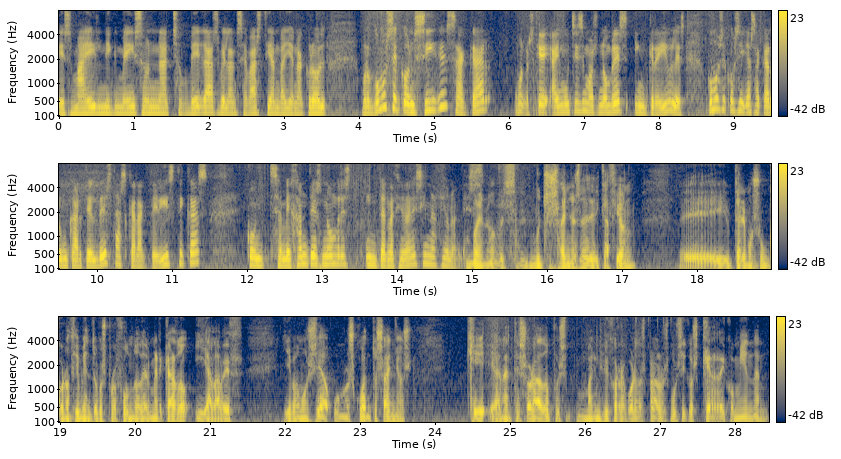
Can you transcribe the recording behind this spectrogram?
Smile, Nick Mason, Nacho Vegas, Belan Sebastian, Diana Kroll. Bueno, ¿cómo se consigue sacar bueno, es que hay muchísimos nombres increíbles. ¿Cómo se consigue sacar un cartel de estas características con semejantes nombres internacionales y nacionales? Bueno, pues muchos años de dedicación. Eh, tenemos un conocimiento pues, profundo del mercado y a la vez llevamos ya unos cuantos años que han atesorado pues, magníficos recuerdos para los músicos que recomiendan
